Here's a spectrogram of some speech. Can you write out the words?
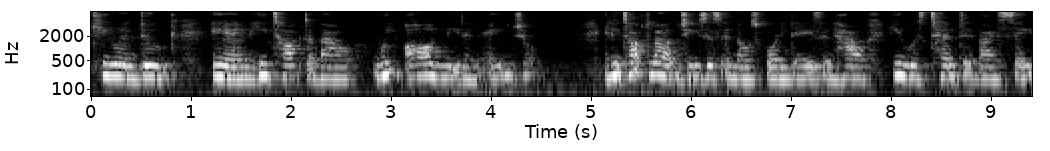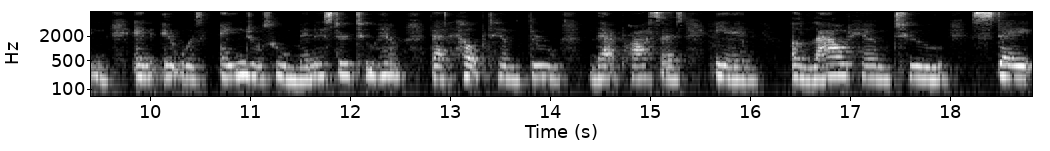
Keelan Duke, and he talked about we all need an angel. And he talked about Jesus in those 40 days and how he was tempted by Satan. And it was angels who ministered to him that helped him through that process and allowed him to stay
